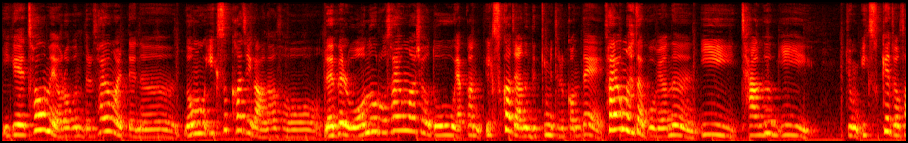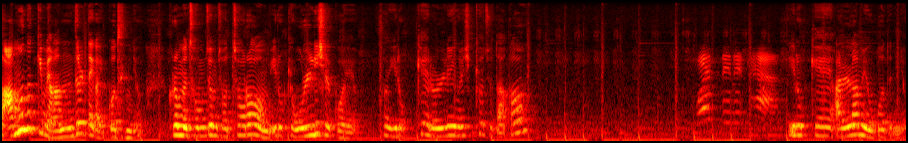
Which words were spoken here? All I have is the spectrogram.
이게 처음에 여러분들 사용할 때는 너무 익숙하지가 않아서 레벨 1으로 사용하셔도 약간 익숙하지 않은 느낌이 들 건데 사용하다 보면은 이 자극이 좀 익숙해져서 아무 느낌이 안 들 때가 있거든요. 그러면 점점 저처럼 이렇게 올리실 거예요. 그래서 이렇게 롤링을 시켜주다가 1 minute passed. 이렇게 알람이 오거든요.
